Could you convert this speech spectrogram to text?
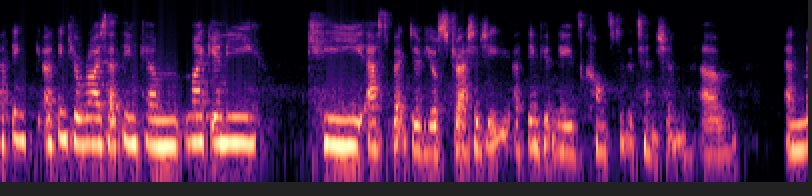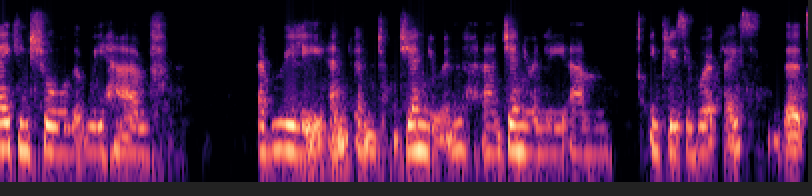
I think I think you're right. I think um, like any key aspect of your strategy. I think it needs constant attention um, and making sure that we have a really and, and genuine, uh, genuinely um, inclusive workplace that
